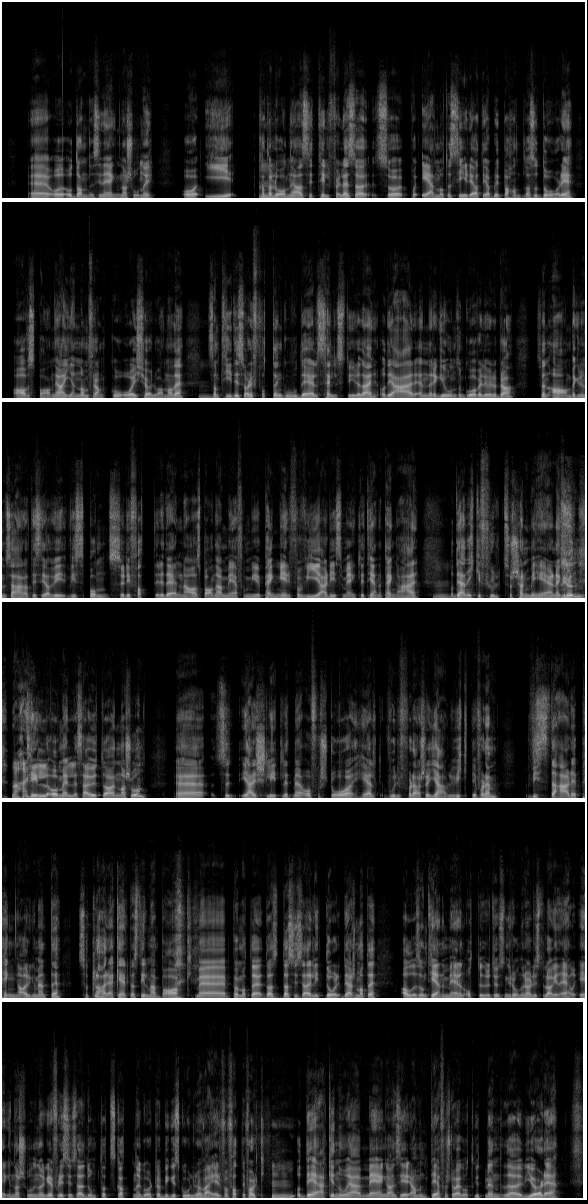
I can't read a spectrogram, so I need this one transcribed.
eh, og, og danne sine egne nasjoner. Og i Catalonia sitt tilfelle så, så på en måte sier de at de har blitt behandla så dårlig av Spania gjennom Franco og i kjølvannet av det. Mm. Samtidig så har de fått en god del selvstyre der, og de er en region som går veldig, veldig bra. Så en annen begrunnelse er at de sier at vi, vi sponser de fattigere delene av Spania med for mye penger, for vi er de som egentlig tjener penga her. Mm. Og det er en ikke fullt så sjarmerende grunn til å melde seg ut av en nasjon. Eh, så jeg sliter litt med å forstå helt hvorfor det er så jævlig viktig for dem. Hvis det er det pengeargumentet, så klarer jeg ikke helt å stille meg bak med på en måte Da, da syns jeg det er litt dårlig. Det er som at det, alle som tjener mer enn 800 000 kroner, har lyst til å lage en e- egen nasjon i Norge, for de syns det er dumt at skattene går til å bygge skoler og veier for fattigfolk. Mhm. Og det er ikke noe jeg med en gang sier Ja, men det forstår jeg godt, gutten min. Da gjør det.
